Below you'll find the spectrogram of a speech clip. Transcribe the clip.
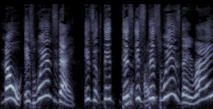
no, it's Wednesday. Is it this? Is this Wednesday, right?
